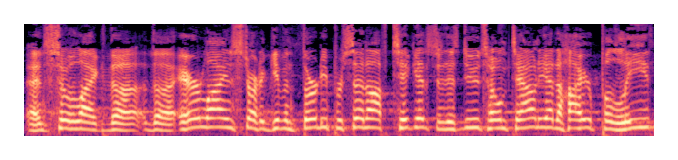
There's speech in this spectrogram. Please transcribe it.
And so, like, the, the airlines started giving 30% off tickets to this dude's hometown. He had to hire police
